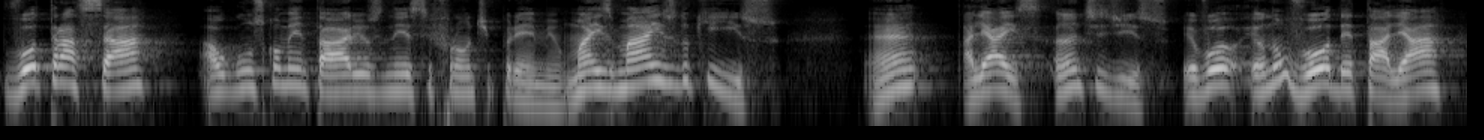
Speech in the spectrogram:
vou traçar alguns comentários nesse Front Premium. Mas mais do que isso, é, Aliás, antes disso, eu, vou, eu não vou detalhar,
